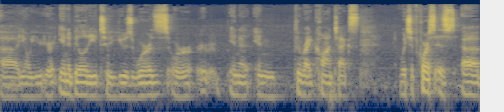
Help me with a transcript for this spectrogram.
uh, you know, your, your, inability to use words or, or in a in the right context, which of course is uh,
